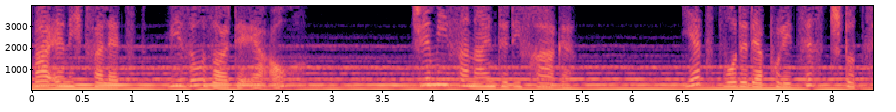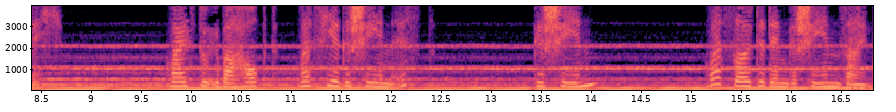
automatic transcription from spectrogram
war er nicht verletzt, wieso sollte er auch? Jimmy verneinte die Frage. Jetzt wurde der Polizist stutzig. Weißt du überhaupt, was hier geschehen ist? Geschehen? Was sollte denn geschehen sein?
